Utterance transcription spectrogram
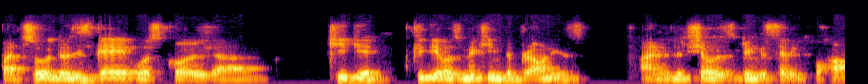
But so there was this guy who was called uh, Kige. Kige was making the brownies, and Letitia was doing the selling for her.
